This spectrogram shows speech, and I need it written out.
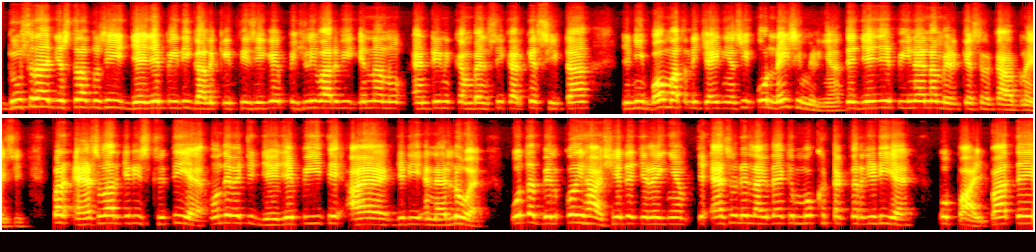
ਦੂਸਰਾ, ਜਿਸ ਤਰ੍ਹਾਂ ਤੁਸੀਂ ਜੇਜੇਪੀ ਦੀ ਗੱਲ ਕੀਤੀ ਸੀ ਕਿ ਪਿਛਲੀ ਵਾਰ ਵੀ ਇਹਨਾਂ ਨੂੰ ਐਂਟੀ ਇਨਕੰਬੈਂਸੀ ਕਰਕੇ ਸੀਟਾਂ ਜਿੰਨੀ ਬਹੁਮਤ ਲਈ ਚਾਹੀਦੀਆਂ ਸੀ, ਉਹ ਨਹੀਂ ਸੀ ਮਿਲੀਆਂ ਤੇ ਜੇਜੇਪੀ ਨਾਲ ਇਹਨਾਂ ਮਿਲ ਕੇ ਸਰਕਾਰ ਬਣਾਈ ਸੀ। ਪਰ ਇਸ ਵਾਰ ਜਿਹੜੀ ਸਥਿਤੀ ਹੈ, ਉਹਦੇ ਵਿੱਚ ਜੇਜੇਪੀ ਤੇ ਆ ਜਿਹੜੀ ਐਨਐਲਓ ਹੈ ਉਹ ਤਾਂ ਬਿਲਕੁਲ ਹੀ ਹਾਸ਼ੀਏ ਤੇ ਚਲੇ ਗਈਆਂ। ਤੇ ਇਸ ਵੇਲੇ ਲੱਗਦਾ ਹੈ ਕਿ ਮੁੱਖ ਟੱਕਰ ਜਿਹੜੀ ਹੈ, ਉਹ ਭਾਜਪਾ ਤੇ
